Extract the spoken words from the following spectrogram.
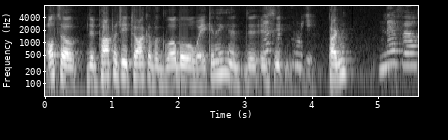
also, did Papaji talk of a global awakening? Is he, pardon? Never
